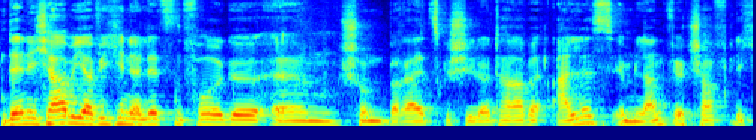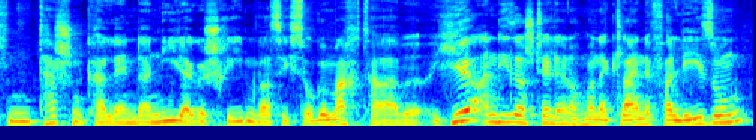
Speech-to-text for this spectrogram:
Denn ich habe ja, wie ich in der letzten Folge ähm, schon bereits geschildert habe, alles im landwirtschaftlichen Taschenkalender niedergeschrieben, was ich so gemacht habe. Hier an dieser Stelle nochmal eine kleine Verlesung.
